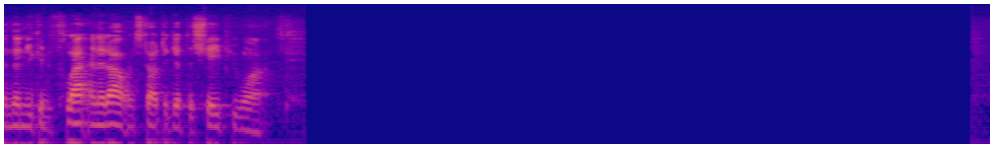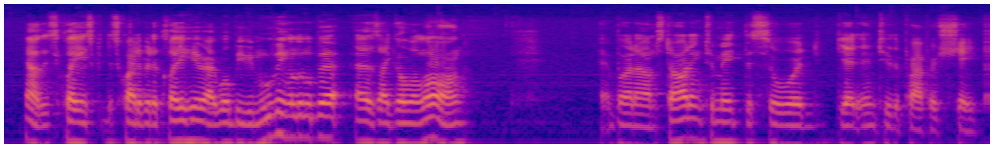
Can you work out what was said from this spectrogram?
and then you can flatten it out and start to get the shape you want. Now this clay is there's quite a bit of clay here. I will be removing a little bit as I go along, but I'm starting to make the sword get into the proper shape.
